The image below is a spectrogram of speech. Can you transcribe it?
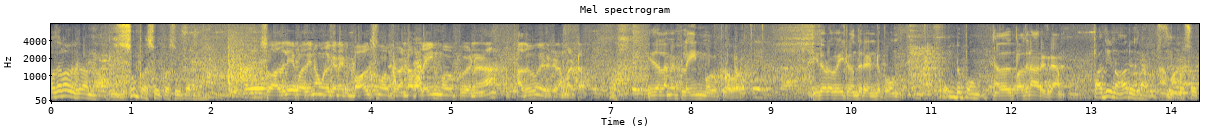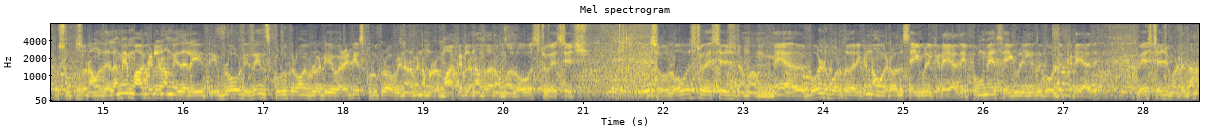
பதினோரு கிராம் தான் சூப்பர் சூப்பர் சூப்பருங்க. ஸோ அதுலேயே பார்த்தீங்கன்னா உங்களுக்கு எனக்கு பால்ஸ் முகப்பு வேண்டாம் பிளைன் முகப்பு வேணும்னா அதுவும் இருக்குது நம்மகிட்ட இதெல்லாமே பிளைன் முகப்பில் வரும். இதோட வெயிட் வந்து ரெண்டு பவுன். ரெண்டு பவுன். அதாவது பதினாறு கிராம். பதினாறு gram. Super super super. So நம்மளது எல்லாமே மார்க்கெட்டில் நம்ம இதில் இவ்வளோ டிசைன்ஸ் கொடுக்குறோம் இவ்வளோ வெரைட்டிஸ் கொடுக்குறோம் அப்படின்னாலுமே நம்மளோட மார்க்கெட்டில் நம்ம தான் நம்ம lowest wastage so lowest wastage நம்ம மே கோல்டு பொறுத்த வரைக்கும் நம்மகிட்ட வந்து செய்குலி கிடையாது. எப்பவுமே செய்குலிங்கிறது கோல்டு கிடையாது. வேஸ்டேஜ் மட்டும்தான்.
